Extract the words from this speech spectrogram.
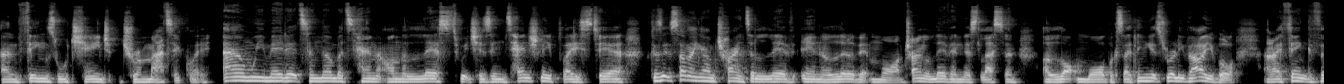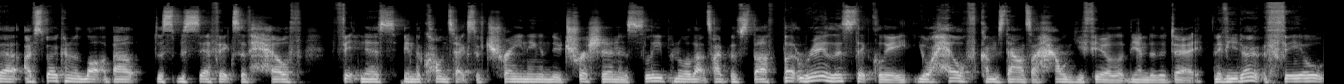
and things will change dramatically. And we made it to number 10 on the list, which is intentionally placed here because it's something I'm trying to live in a little bit more. I'm trying to live in this lesson a lot more because I think it's really valuable. And I think that I've spoken a lot about the specifics of health fitness in the context of training and nutrition and sleep and all that type of stuff. But realistically, your health comes down to how you feel at the end of the day. And if you don't feel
